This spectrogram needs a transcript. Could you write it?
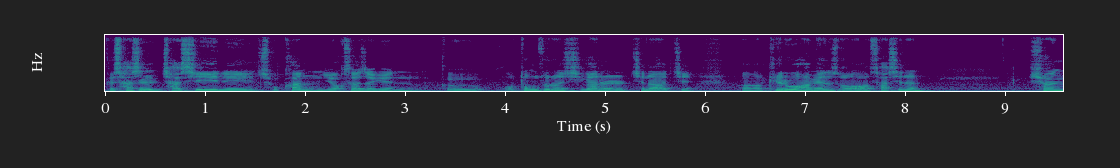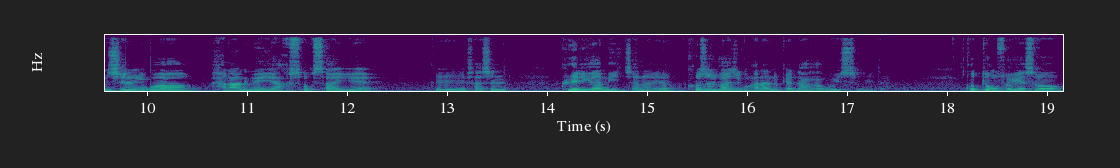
그 사실 자신이 속한 역사적인 그 고통스러운 시간을 지나왔지 어, 괴로워하면서 사실은 현실과 하나님의 약속 사이에 그 사실 괴리감이 있잖아요. 그것을 가지고 하나님께 나가고 있습니다. 고통 속에서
